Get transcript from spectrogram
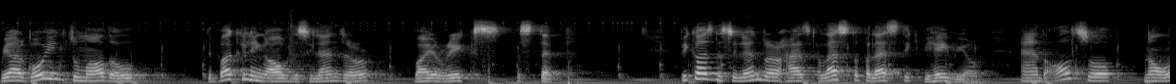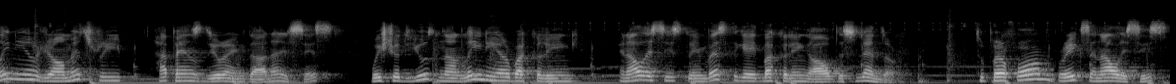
we are going to model the buckling of the cylinder by Riks step. Because the cylinder has elastoplastic behavior and also nonlinear geometry happens during the analysis, we should use nonlinear buckling analysis to investigate buckling of the cylinder. To perform Riks analysis,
